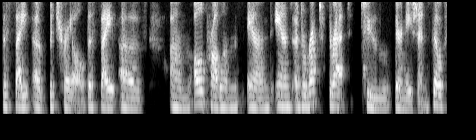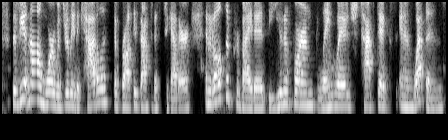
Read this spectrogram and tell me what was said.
the site of betrayal, the site of um, all problems and and a direct threat to their nation. So the Vietnam War was really the catalyst that brought these activists together, and it also provided the uniforms, language, tactics, and weapons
